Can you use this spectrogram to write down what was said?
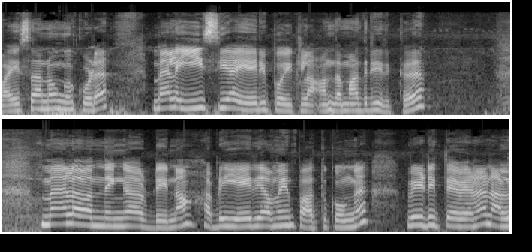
வயசானவங்க கூட மேலே ஈஸியாக ஏறி போய்க்கலாம். அந்த மாதிரி இருக்குது மேலே வந்தீங்க அப்படின்னா அப்படியே ஏரியாவையும் பார்த்துக்கோங்க. வீட்டுக்கு தேவையான நல்ல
